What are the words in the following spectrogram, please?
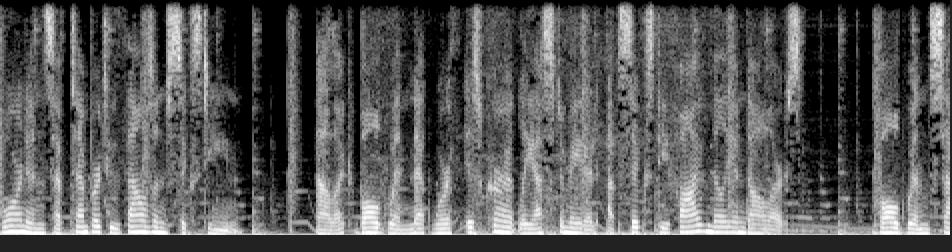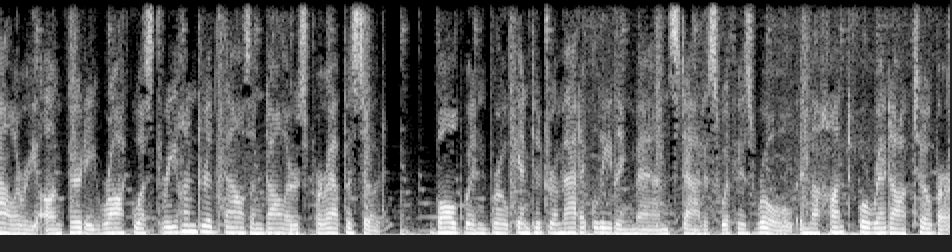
born in September 2016. Alec Baldwin net worth is currently estimated at $65 million. Baldwin's salary on 30 Rock was $300,000 per episode. Baldwin broke into dramatic leading man status with his role in The Hunt for Red October,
